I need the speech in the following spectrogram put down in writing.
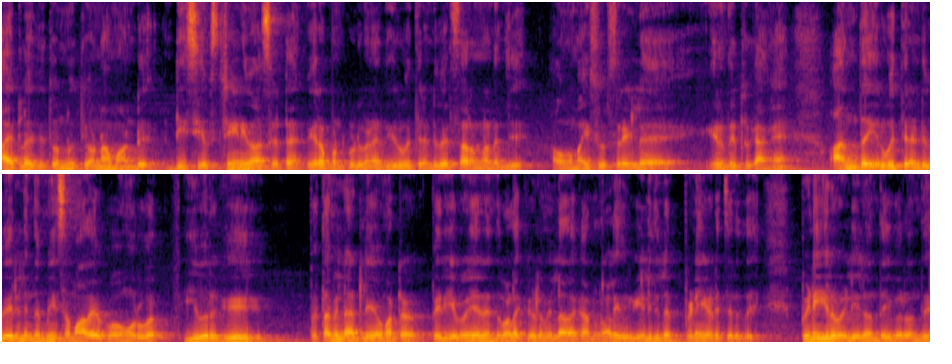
ஆயிரத்தி தொள்ளாயிரத்தி தொண்ணூற்றி ஒன்றாம் ஆண்டு டிசிஎஃப் ஸ்ரீனிவாஸ் கிட்ட வீரப்பன் குழுவினர் இருபத்தி ரெண்டு பேர் சரணடைஞ்சு அவங்க மைசூர் சிறையில் இருந்துகிட்ருக்காங்க அந்த இருபத்தி ரெண்டு பேரில் இந்த மீச மாதேவப்பாவும் ஒருவர். இவருக்கு இப்போ தமிழ்நாட்டிலேயோ மற்ற பெரிய வேறு எந்த வழக்குகளும் இல்லாத காரணத்தினால இவருக்கு எளிதில் பிணை கிடைச்சிருது. பிணையில் வெளியில் வந்த இவர் வந்து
